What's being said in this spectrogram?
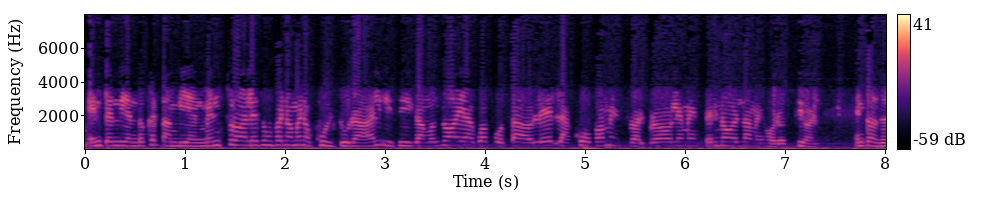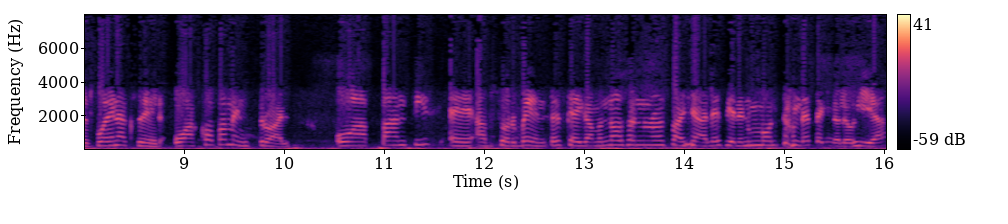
entendiendo que también menstrual es un fenómeno cultural y si digamos no hay agua potable, la copa menstrual probablemente no es la mejor opción. Entonces pueden acceder o a copa menstrual o a panties eh, absorbentes, que digamos no son unos pañales, tienen un montón de tecnología,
